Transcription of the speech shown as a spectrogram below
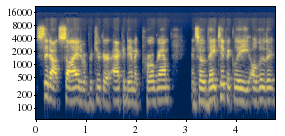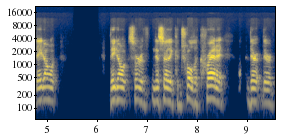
sit outside of a particular academic program. And so they typically, although they, they don't, they don't sort of necessarily control the credit, they're, they're,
